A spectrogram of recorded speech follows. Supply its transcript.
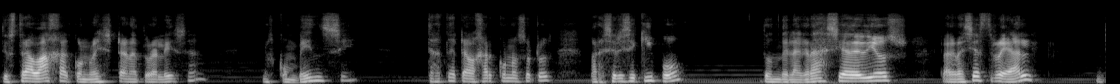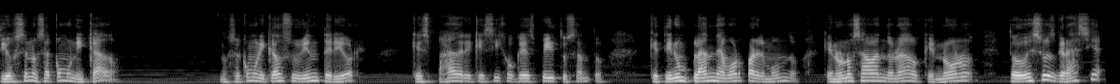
Dios trabaja con nuestra naturaleza, nos convence, trata de trabajar con nosotros para ser ese equipo donde la gracia de Dios, la gracia es real, Dios se nos ha comunicado, nos ha comunicado su vida interior, que es Padre, que es Hijo, que es Espíritu Santo que tiene un plan de amor para el mundo, que no nos ha abandonado, que no, todo eso es gracia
